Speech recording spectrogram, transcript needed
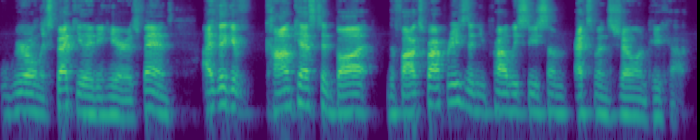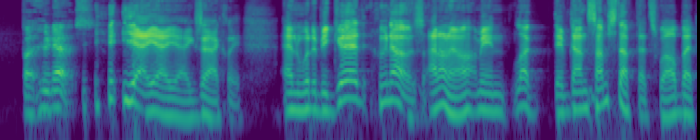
we're only speculating here as fans. I think if Comcast had bought the Fox properties, then you'd probably see some X Men show on Peacock. But who knows? yeah, yeah, yeah, exactly. And would it be good? Who knows? I don't know. I mean, look, they've done some stuff that's well, but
